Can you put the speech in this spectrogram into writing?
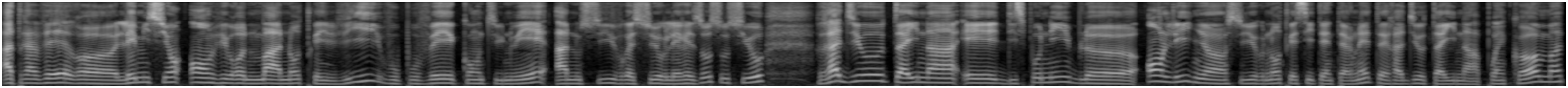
à travers euh, l'émission Environnement Notre Vie. Vous pouvez continuer à nous suivre sur les réseaux sociaux. Radio Taïna est disponible euh, en ligne sur notre site internet radiotaïna.com.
